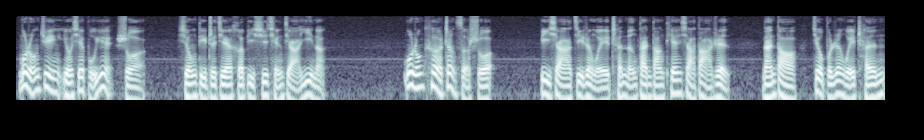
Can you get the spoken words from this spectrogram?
慕容俊有些不悦，说：“兄弟之间何必虚情假意呢？”慕容恪正色说：“陛下既认为臣能担当天下大任，难道？”就不认为臣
